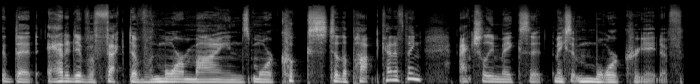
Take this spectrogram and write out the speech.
that additive effect of more minds, more cooks to the pot kind of thing actually makes it makes it more creative.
